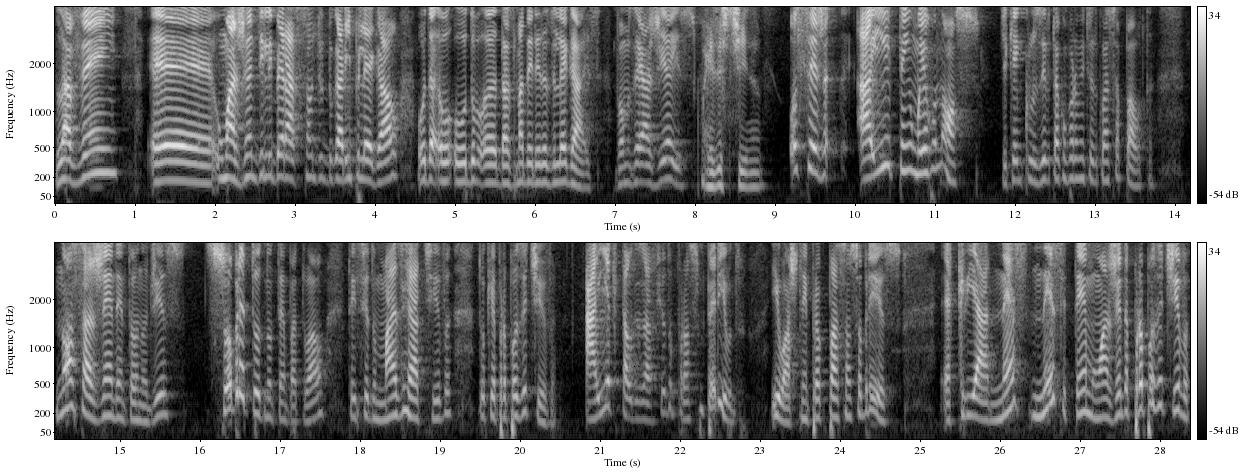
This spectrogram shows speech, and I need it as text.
Lá vem é, uma agenda de liberação de, do garimpo ilegal ou, da, ou, ou do, eh, das madeireiras ilegais. Vamos reagir a isso. Resistir, né? Ou seja, aí tem um erro nosso, de quem inclusive está comprometido com essa pauta. Nossa agenda em torno disso sobretudo no tempo atual, tem sido mais reativa do que propositiva. Aí é que está o desafio do próximo período. E eu acho que tem preocupação sobre isso. É criar nesse, nesse tema uma agenda propositiva.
